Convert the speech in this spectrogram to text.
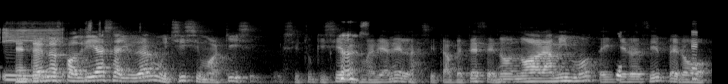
Y Entonces nos podrías ayudar muchísimo aquí, si, si tú quisieras, Marianela, si te apetece. No, no ahora mismo, te quiero decir, pero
